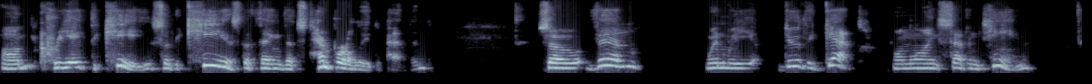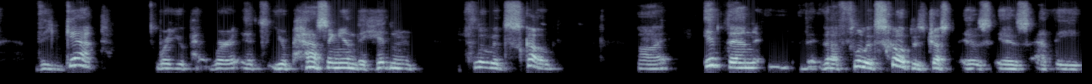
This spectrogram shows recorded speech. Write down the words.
um, create the key. So the key is the thing that's temporally dependent. So then when we do the get on line 17, the get where you where it's you're passing in the hidden fluid scope, uh, it then the, the fluid scope is just is is at the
